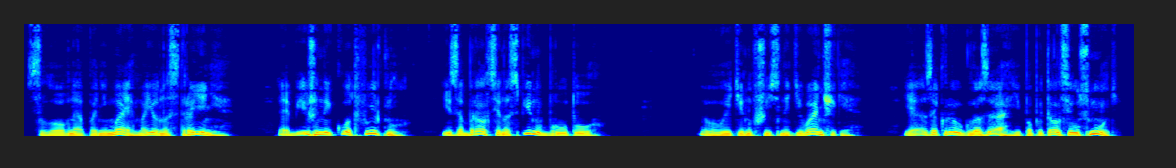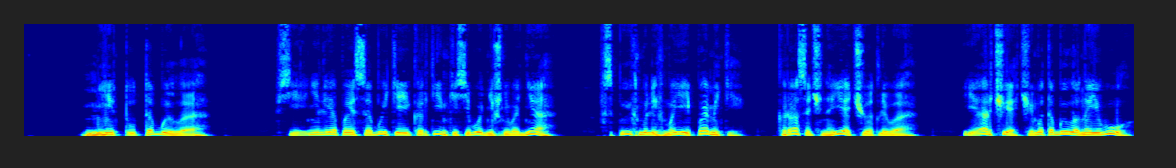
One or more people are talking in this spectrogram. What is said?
Словно понимая мое настроение, обиженный кот фыркнул и забрался на спину Бруту. Вытянувшись на диванчике, я закрыл глаза и попытался уснуть. Не тут-то было. Все нелепые события и картинки сегодняшнего дня вспыхнули в моей памяти красочно и отчетливо, ярче, чем это было наяву.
